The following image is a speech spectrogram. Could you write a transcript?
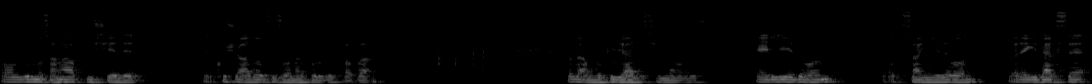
Oldu mu sana 67. E, kuşağı da 30 ona kurduk baba. Ulan bu ticaret içinde varız. 57 won. 97 won. Böyle giderse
